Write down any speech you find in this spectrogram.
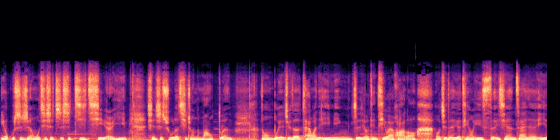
又不是人，我其实只是机气而已，显示出了其中的矛盾。嗯，我也觉得台湾的译名这有点题外话了，我觉得也挺有意思。以前在那个译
